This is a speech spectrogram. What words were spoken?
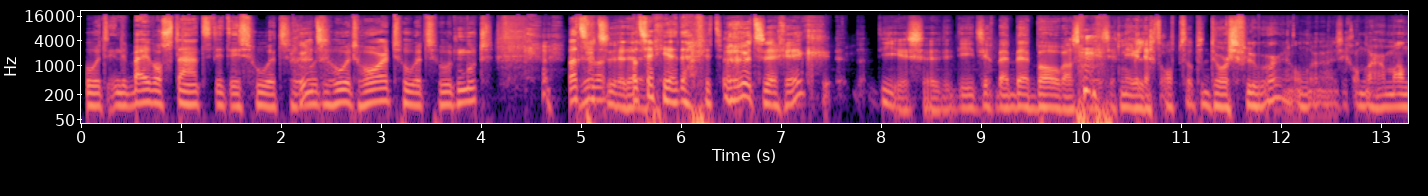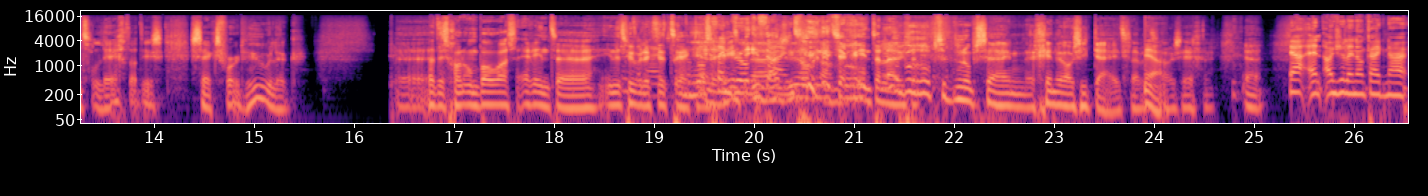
hoe het in de Bijbel staat. Dit is hoe het, hoe het, hoe het hoort, hoe het, hoe het moet. Wat, Rut, wat, eh, wat zeg je, David? Rut, zeg ik, die, is, eh, die zich bij, bij Boas zich neerlegt op, op de dorsvloer, onder, zich onder haar mantel legt. Dat is seks voor het huwelijk. Eh, Dat is gewoon om Boas erin te, in het te huwelijk te trekken. Dat was geen wilde niet zeggen in te Een luisteren. beroep te doen op zijn eh, generositeit, laten we Ja. het zo zeggen. Ja. Ja, en als je alleen dan kijkt naar.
